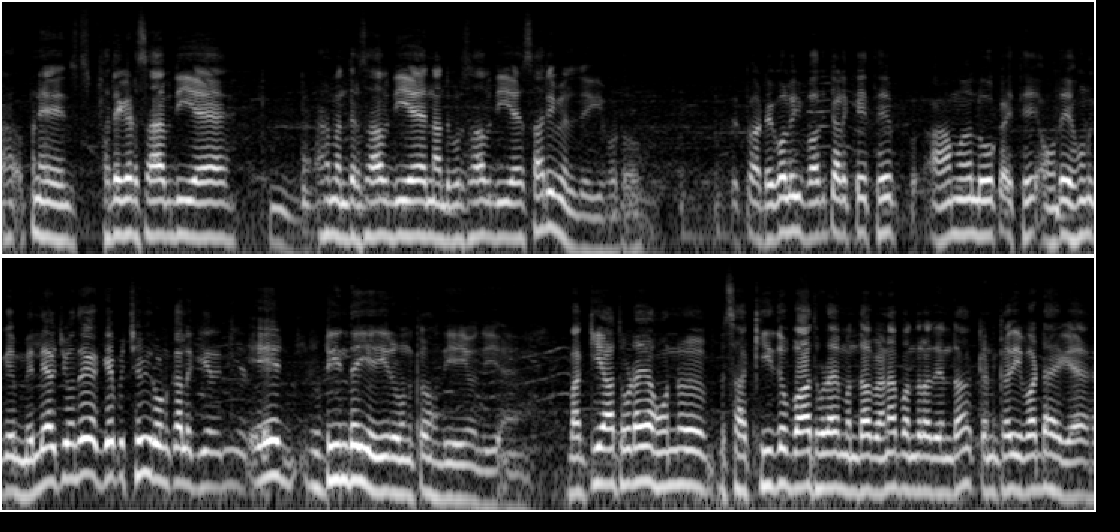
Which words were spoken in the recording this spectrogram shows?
ਆਪਣੇ ਫਤਿਹਗੜ੍ਹ ਸਾਹਿਬ ਦੀ ਹੈ ਹਰਮੰਦਰ ਸਾਹਿਬ ਦੀ ਹੈ ਆਨੰਦਪੁਰ ਸਾਹਿਬ ਦੀ ਹੈ ਸਾਰੀ ਮਿਲ ਜੇਗੀ ਫੋਟੋ। ਤੇ ਤੁਹਾਡੇ ਕੋਲ ਵੀ ਵੱਧ ਚੜ ਕੇ ਇੱਥੇ ਆਮ ਲੋਕ ਇੱਥੇ ਆਉਂਦੇ ਹੋਣਗੇ ਮੇਲਿਆਂ 'ਚ ਆਉਂਦੇ ਅੱਗੇ ਪਿੱਛੇ ਵੀ ਰੌਣਕਾਂ ਲੱਗੀਆਂ ਰਹਿੰਦੀਆਂ ਇਹ ਰੂਟੀਨ ਦਾ ਹੀ ਹੈ ਜੀ ਰੌਣਕਾਂ ਹੁੰਦੀਆਂ ਹੀ ਹੁੰਦੀਆਂ ਹੈ। ਬਾਕੀ ਆ ਥੋੜਾ ਜਿਹਾ ਹੁਣ ਵਿਸਾਖੀ ਤੋਂ ਬਾਅਦ ਥੋੜਾ ਜਿਹਾ ਮੰਦਾ ਪੈਣਾ 15 ਦਿਨ ਦਾ ਕਣਕਾਂ ਦੀ ਵੱਢ ਹੈਗਾ।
